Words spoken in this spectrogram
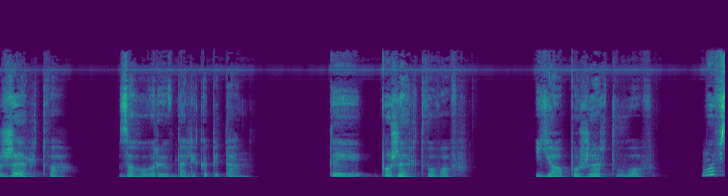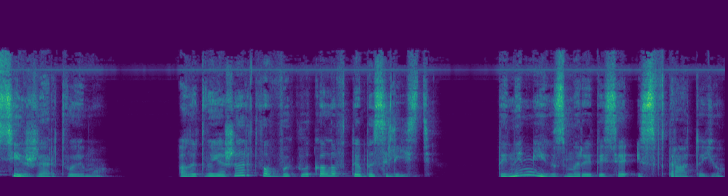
Жертва, заговорив далі капітан. Ти пожертвував. Я пожертвував. Ми всі жертвуємо. Але твоя жертва викликала в тебе злість. Ти не міг змиритися із втратою.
